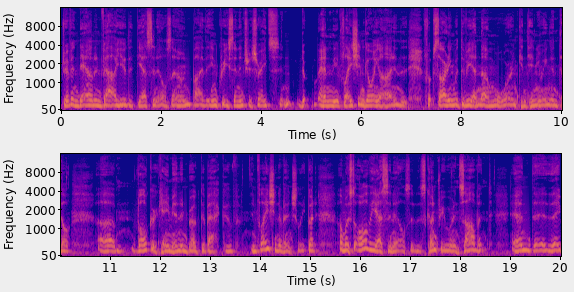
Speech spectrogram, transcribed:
driven down in value, that the S&Ls owned by the increase in interest rates and, and the inflation going on, and the, starting with the Vietnam War and continuing until um, Volcker came in and broke the back of inflation eventually. But almost all the S&Ls of this country were insolvent, and uh, they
